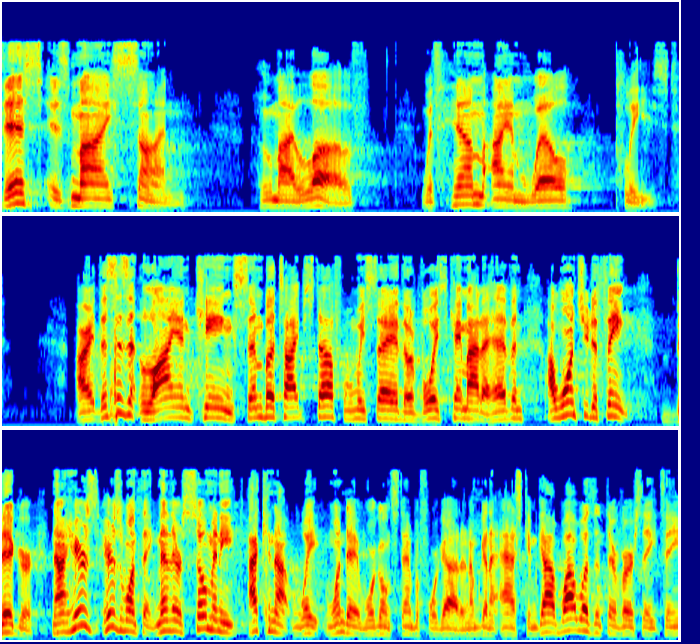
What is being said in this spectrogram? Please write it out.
This is my son, whom I love. With him I am well pleased." All right, this isn't Lion King, Simba type stuff when we say the voice came out of heaven. I want you to think bigger. Now, here's, here's one thing. Man, there's so many, I cannot wait. One day we're going to stand before God and I'm going to ask Him, God, why wasn't there verse 18?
